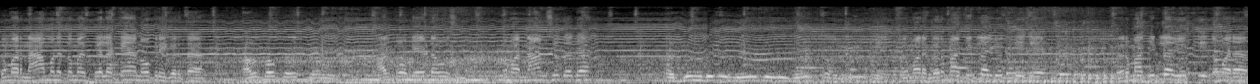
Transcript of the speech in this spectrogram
તમારું નામ અને તમે પહેલા ક્યાં નોકરી કરતા? હલકો કરવાનું હાલ તો ગેટ હાઉસમાં તમારું નામ શું દાદા? અર્જુન બીજું જેવી જેવી તમારા ઘરમાં કેટલા વ્યક્તિ છે? ઘરમાં કેટલા વ્યક્તિ તમારા?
